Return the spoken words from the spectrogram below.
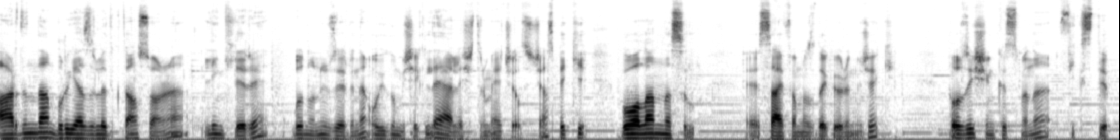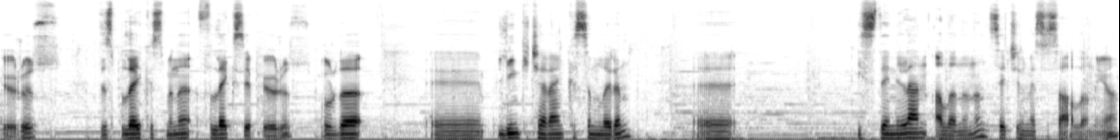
ardından burayı hazırladıktan sonra linkleri bunun üzerine uygun bir şekilde yerleştirmeye çalışacağız. Peki bu alan nasıl e, sayfamızda görünecek? Position kısmını fixed yapıyoruz. Display kısmını flex yapıyoruz. Burada e, link içeren kısımların e, istenilen alanının seçilmesi sağlanıyor.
